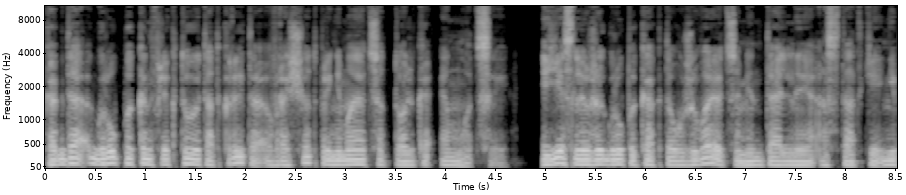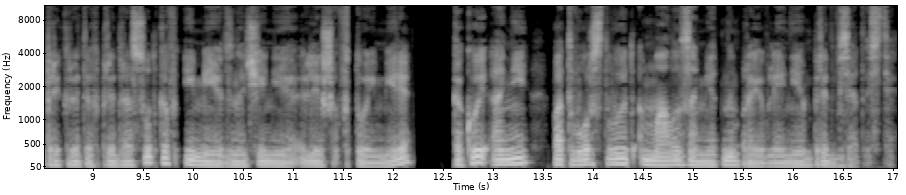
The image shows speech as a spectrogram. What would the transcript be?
Когда группы конфликтуют открыто, в расчет принимаются только эмоции. Если же группы как-то уживаются, ментальные остатки неприкрытых предрассудков имеют значение лишь в той мере, какой они потворствуют малозаметным проявлениям предвзятости.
